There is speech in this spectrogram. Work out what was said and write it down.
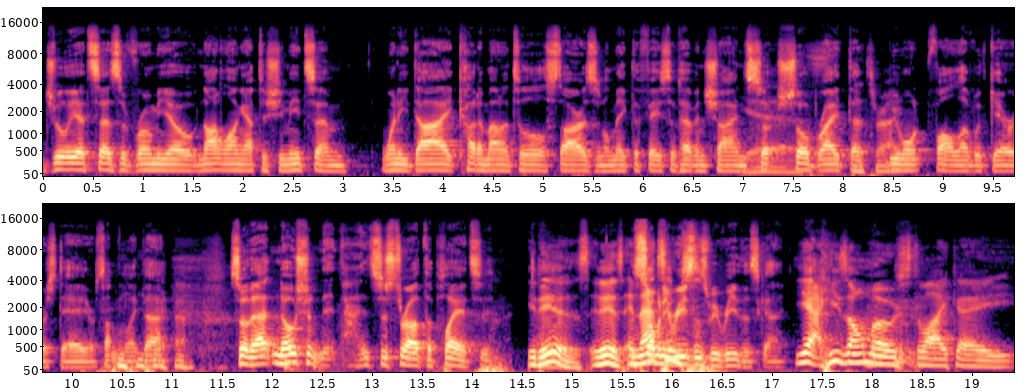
Juliet says of Romeo, not long after she meets him, when he die, cut him out into little stars, and it'll make the face of heaven shine so, so bright that that's right. we won't fall in love with Garrus Day or something like that. So that notion, it's just throughout the play. It's it is, it is, and so many him- reasons we read this guy. Yeah, he's almost like a.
